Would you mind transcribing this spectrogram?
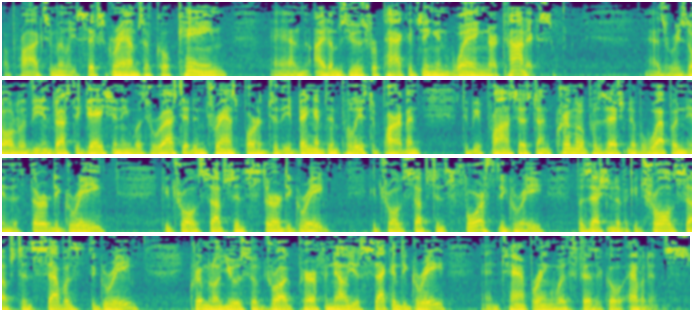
approximately 6 grams of cocaine, and items used for packaging and weighing narcotics. As a result of the investigation, he was arrested and transported to the Binghamton Police Department to be processed on criminal possession of a weapon in the third degree, controlled substance third degree, controlled substance fourth degree, possession of a controlled substance seventh degree, criminal use of drug paraphernalia second degree, and tampering with physical evidence.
